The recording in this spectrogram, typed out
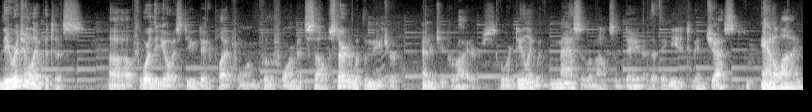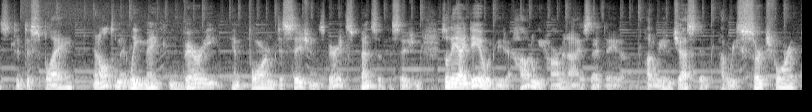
The original impetus uh, for the OSDU data platform for the forum itself started with the major energy providers who were dealing with massive amounts of data that they needed to ingest, to analyze, to display, and ultimately make very informed decisions, very expensive decisions. So the idea would be how do we harmonize that data? How do we ingest it? How do we search for it?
